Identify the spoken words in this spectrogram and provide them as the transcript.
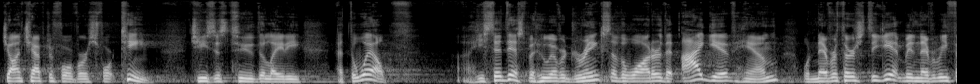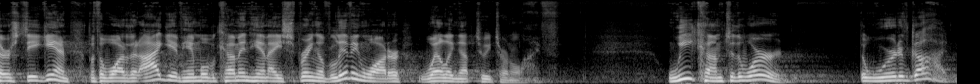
John chapter 4, verse 14. Jesus to the lady at the well. Uh, he said this, but whoever drinks of the water that I give him will never thirst again, will never be thirsty again. But the water that I give him will become in him a spring of living water welling up to eternal life. We come to the Word, the Word of God.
